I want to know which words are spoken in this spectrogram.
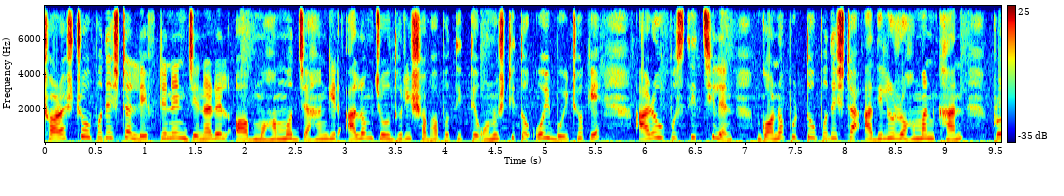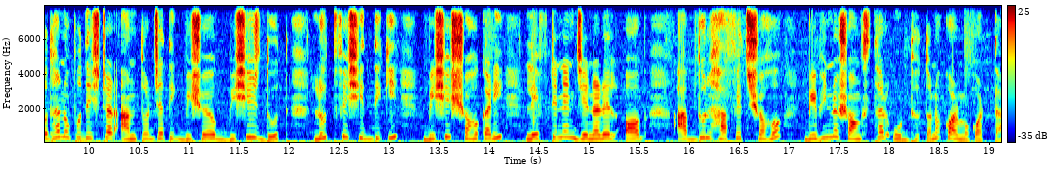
স্বরাষ্ট্র উপদেষ্টা লেফটেন্যান্ট জেনারেল অব মোহাম্মদ জাহাঙ্গীর আলম চৌধুরীর সভাপতিত্বে অনুষ্ঠিত ওই বৈঠকে আরও উপস্থিত ছিলেন গণপূর্ত উপদেষ্টা আদিলুর রহমান খান, প্রধান উপদেষ্টার আন্তর্জাতিক বিষয়ক বিশেষ দূত লুৎফে সিদ্দিকী, বিশেষ সহকারী লেফটেন্যান্ট জেনারেল অব আব্দুল হাফেজ সহ বিভিন্ন সংস্থার ঊর্ধ্বতন কর্মকর্তা।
